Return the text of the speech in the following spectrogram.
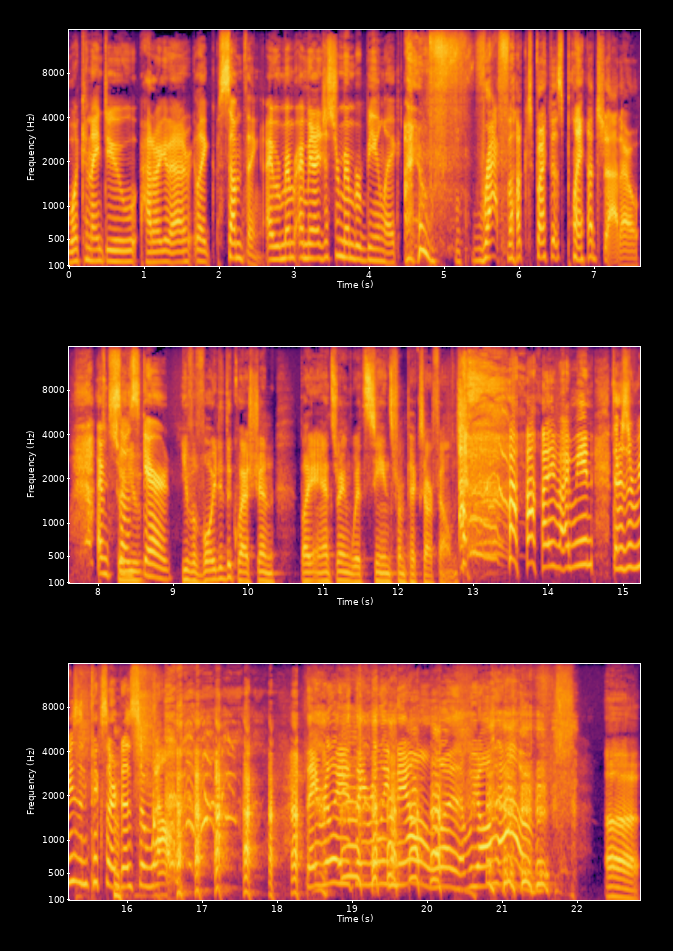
what can I do? How do I get out of Like something. I remember, I mean, I just remember being like, I am f- rat fucked by this plant shadow. I'm so, so you've, scared. You've avoided the question by answering with scenes from Pixar films. I mean, there's a reason Pixar does so well. they really, they really nail what we all have. Uh,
